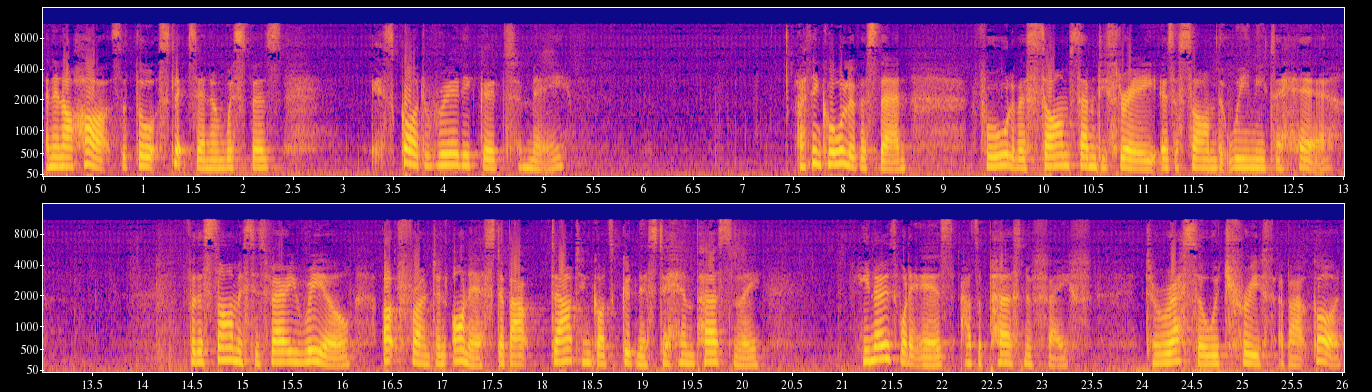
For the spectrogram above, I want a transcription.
And in our hearts, the thought slips in and whispers, Is God really good to me? I think all of us then, for all of us, Psalm 73 is a psalm that we need to hear. For the psalmist is very real, upfront, and honest about doubting God's goodness to him personally. He knows what it is, as a person of faith, to wrestle with truth about God.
